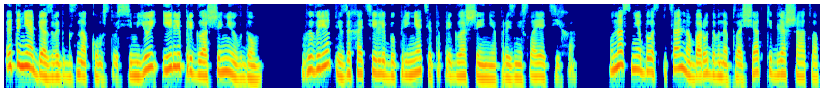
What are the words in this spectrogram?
Это не обязывает к знакомству с семьей или приглашению в дом. Вы вряд ли захотели бы принять это приглашение, произнесла я тихо. У нас не было специально оборудованной площадки для шаттлов,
